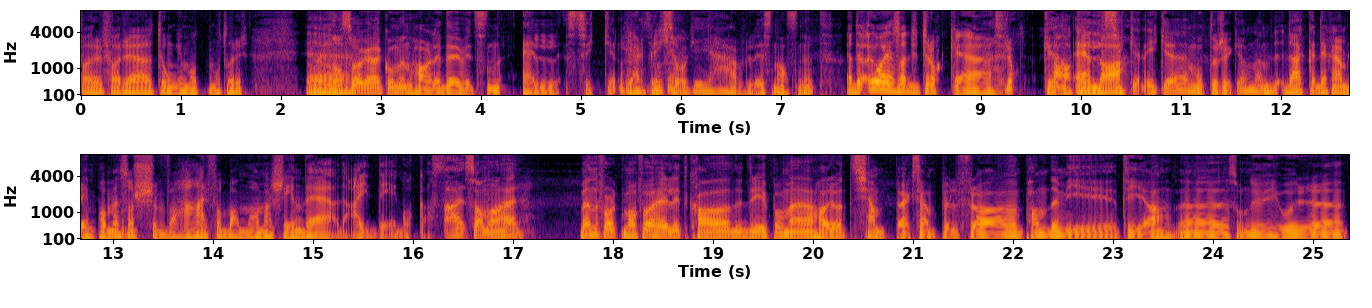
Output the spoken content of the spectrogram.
for, for eh, tunge mot motorer. Men nå Eh, så jeg kom en Harley Davidson elsykkel. Som så jævlig snasen ut. ja, det, jo, sa du tråkker Tråkke, Okay, ok, elsykkel, ikke motorsykkel, men det, det kan jeg bli med på, men sånn svær forbanna maskin, det, nei, det går ikke, altså. Nei, samme her. Men folk må få høre litt hva du driver på med. Jeg har jo et kjempeeksempel fra pandemitida, eh, som du gjorde eh,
